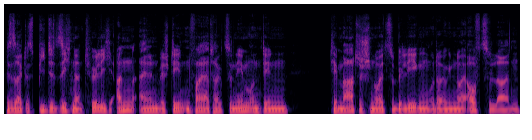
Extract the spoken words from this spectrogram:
Sie sagt, es bietet sich natürlich an, einen bestehenden Feiertag zu nehmen und den thematisch neu zu belegen oder irgendwie neu aufzuladen.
